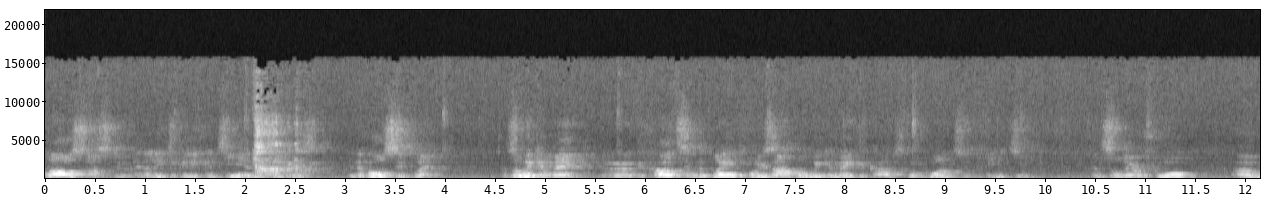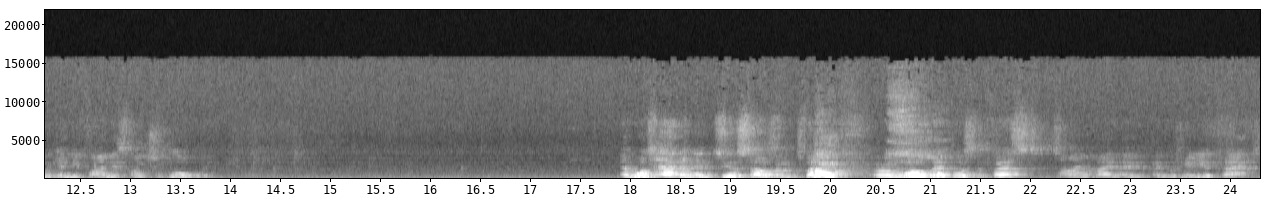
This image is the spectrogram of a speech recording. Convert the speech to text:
allows us to analytically continue the series in the whole C plane. And so we can make uh, the cards in the plane. For example, we can make the cards from 1 to infinity. And so therefore, uh, we can define this function globally. And what happened in 2012? Uh, well, that was the first time I, I, I was really attracted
